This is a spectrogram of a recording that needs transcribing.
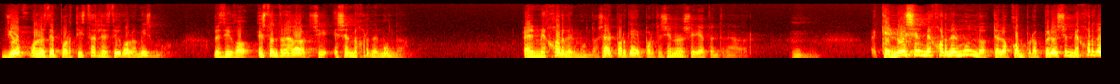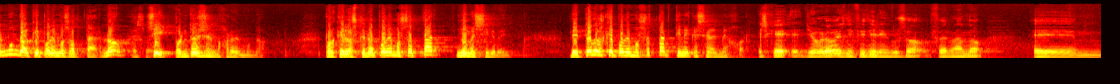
yo con los deportistas les digo lo mismo. Les digo, ¿es tu entrenador? Sí, es el mejor del mundo. El mejor del mundo. ¿Sabes por qué? Porque si no, no sería tu entrenador. Que no es el mejor del mundo, te lo compro, pero es el mejor del mundo al que podemos optar, ¿no? Sí, pues entonces es el mejor del mundo. Porque los que no podemos optar no me sirven. De todos los que podemos optar, tiene que ser el mejor. Es que yo creo que es difícil, incluso, Fernando, eh,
